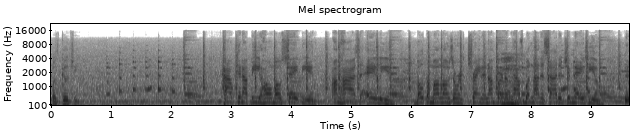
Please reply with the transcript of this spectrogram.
What's Gucci? Can I be Homo sapien? I'm high as an alien. Both of my lungs are in training. I'm burning mm. pounds, but not inside a gymnasium. This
